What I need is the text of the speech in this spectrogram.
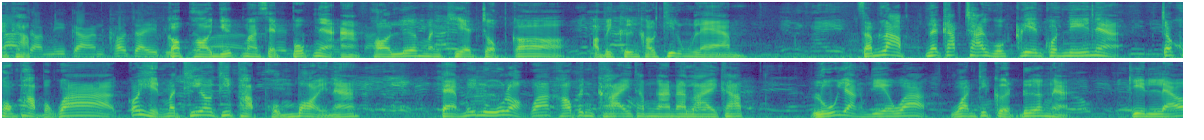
นะครับาจมีการเข้าใจผิดก็พอยึดมาเสร็จปุ๊บเนี่ยอะพอเรื่องมันเคลียร์จบก็เอาไปคืนเขาที่โรงแรมสำหรับนะครับชายหัวเกรียนคนนี้เนี่ย เจ้าของผับบอกว่าก็เห็นมาเที่ยวที่ผับผมบ่อยนะ แต่ไม่รู้หรอกว่าเขาเป็นใครทำงานอะไรครับ รู้อย่างเดียวว่าวันที่เกิดเรื่องเนี่ย กินแล้ว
